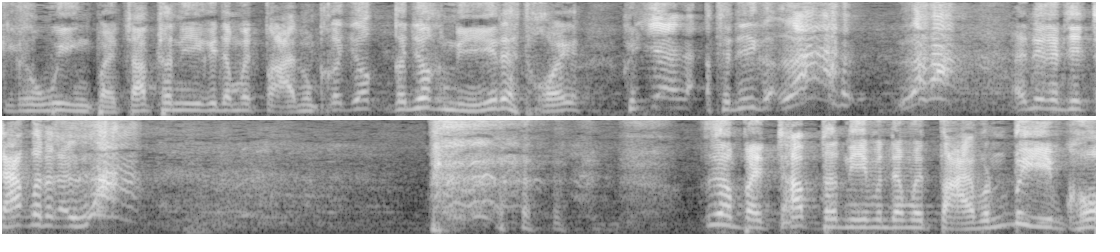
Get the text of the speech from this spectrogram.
กก็วิ่งไปจับชะนีก็ยังไม่ตายมันก็ยกก็ยกหนีเลยถอยเฮ้ยแย่ละชะนีก็เอ้าอ้าไอ้นี่ก็จะจับมันก็เอ้าเอื้อมไปจับชะนีมันยังไม่ตายมันบีบคอ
